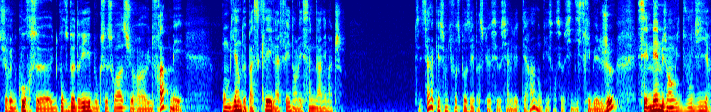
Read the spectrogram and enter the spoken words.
sur une course, euh, une course de dribble ou que ce soit sur euh, une frappe, mais combien de passes clés il a fait dans les cinq derniers matchs? C'est ça la question qu'il faut se poser, parce que c'est aussi un milieu de terrain, donc il est censé aussi distribuer le jeu. C'est même, j'ai envie de vous dire,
